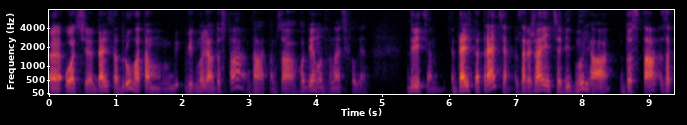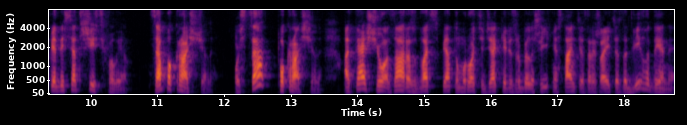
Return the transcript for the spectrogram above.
Е, ось е, дельта друга там від 0 до 100, да, там за годину 12 хвилин. Дивіться, дельта третя заражається від 0 до 100 за 56 хвилин. Це покращили. Ось це покращили. А те, що зараз, у 25-му році, Джекері зробили, що їхня станція заряджається за 2 години,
